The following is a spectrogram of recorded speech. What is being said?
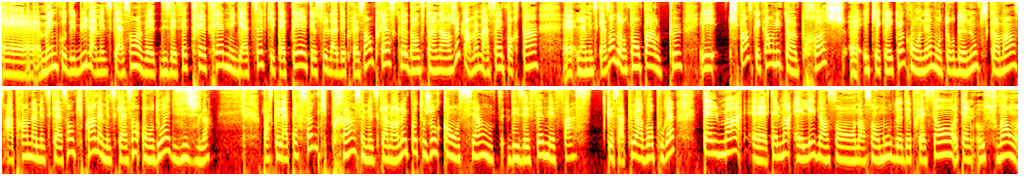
Euh, même qu'au début, la médication avait des effets très, très négatifs qui étaient pires que ceux de la dépression presque. Donc, c'est un enjeu quand même assez important, euh, la médication dont on parle peu. Et je pense que quand on est un proche euh, et qu'il y a quelqu'un qu'on aime autour de nous qui commence à prendre la médication, qui prend la médication, on doit être vigilant. Parce que la personne qui prend ce médicament-là n'est pas toujours consciente des effets néfastes que ça peut avoir pour elle tellement tellement elle est dans son dans son mood de dépression souvent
